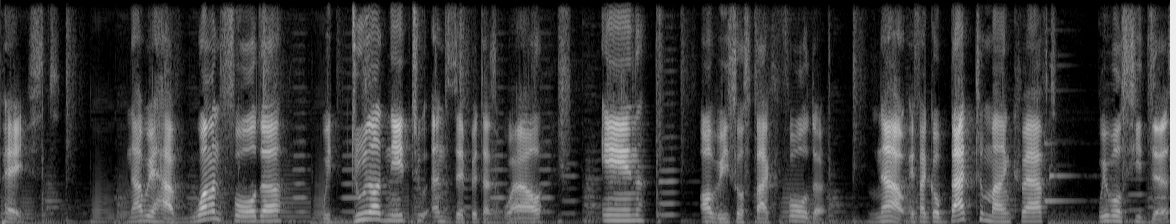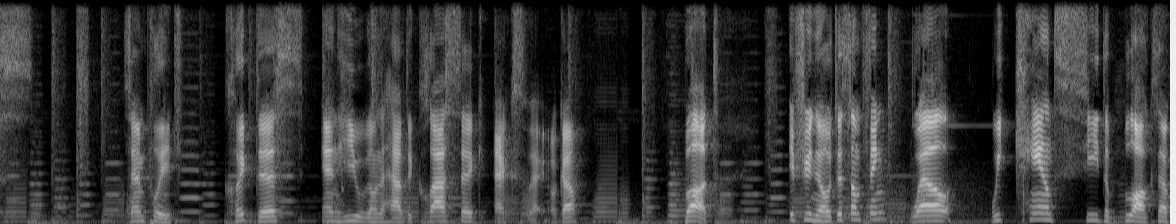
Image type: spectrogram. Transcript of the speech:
paste. Now we have one folder, we do not need to unzip it as well in our resource pack folder. Now, if I go back to Minecraft, we will see this. Simply click this and here we're gonna have the classic X-ray, okay? But if you notice something, well, we can't see the blocks. Now,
